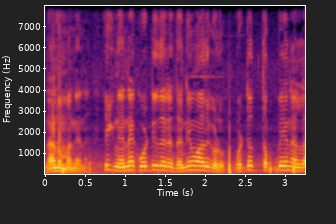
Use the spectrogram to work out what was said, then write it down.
ನಾನು ಮನೇನ ಈಗ ನೆನ್ನೆ ಕೊಟ್ಟಿದ್ದಾರೆ ಧನ್ಯವಾದಗಳು. ಕೊಟ್ಟದ್ದು ತಪ್ಪೇನಲ್ಲ.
